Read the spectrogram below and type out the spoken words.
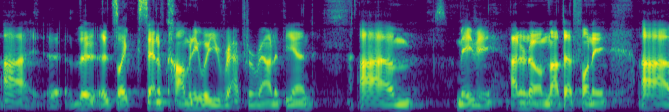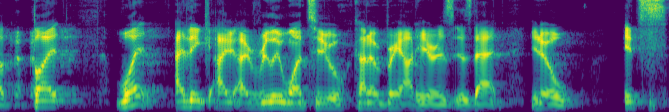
Uh, it's like stand-up comedy where you wrap it around at the end. Um, maybe I don't know. I'm not that funny, uh, but what I think I, I, really want to kind of bring out here is, is that you know it's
